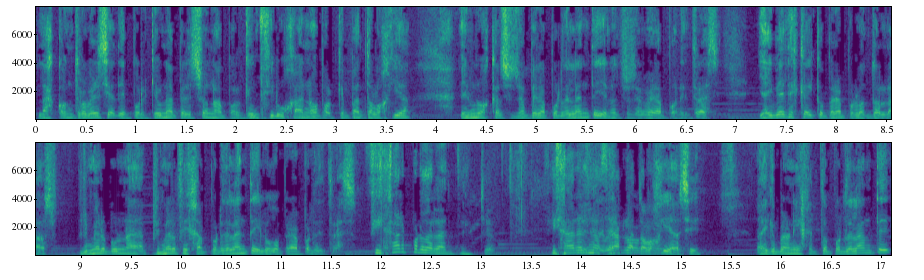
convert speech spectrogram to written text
las controversias de por qué una persona, por qué un cirujano, por qué patología, en unos casos se opera por delante y en otros se opera por detrás. Y hay veces que hay que operar por los dos lados. Primero, por una, primero fijar por delante y luego operar por detrás. Fijar por delante. Sí. Fijar es hacer patología, sí. Hay que poner un injerto por delante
